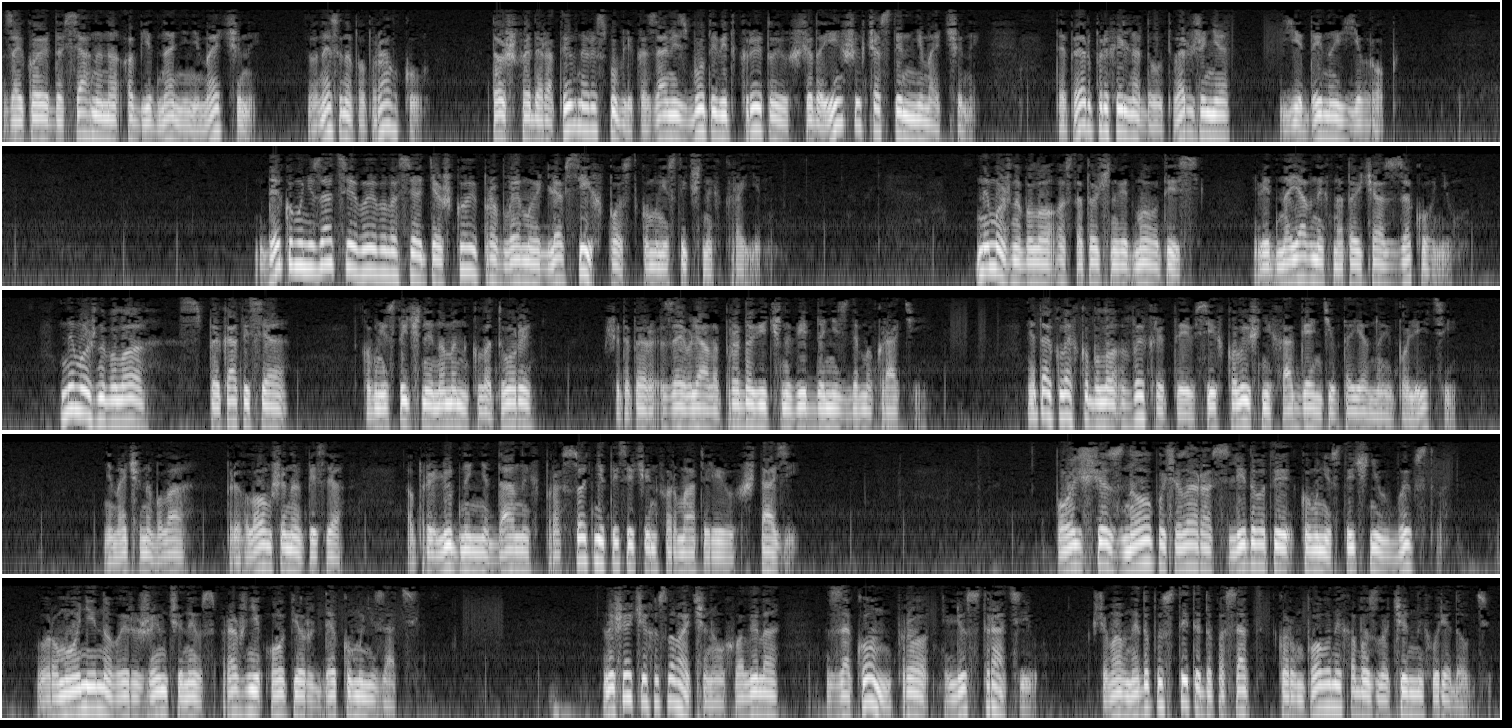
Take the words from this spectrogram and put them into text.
за якою досягнено об'єднання Німеччини, внесено поправку. Тож Федеративна Республіка, замість бути відкритою щодо інших частин Німеччини, тепер прихильна до утвердження єдиної Європи. Декомунізація виявилася тяжкою проблемою для всіх посткомуністичних країн. Не можна було остаточно відмовитись від наявних на той час законів. Не можна було спекатися комуністичної номенклатури, що тепер заявляла про довічну відданість демократії. Не так легко було викрити всіх колишніх агентів таємної поліції. Німеччина була приголомшена після оприлюднення даних про сотні тисяч інформаторів штазі. Польща знову почала розслідувати комуністичні вбивства. В Румунії новий режим чинив справжній опір декомунізації. Лише Чехословаччина ухвалила закон про люстрацію, що мав не допустити до посад корумпованих або злочинних урядовців.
